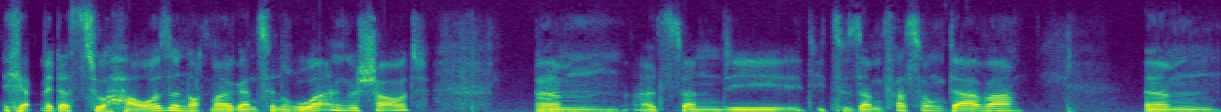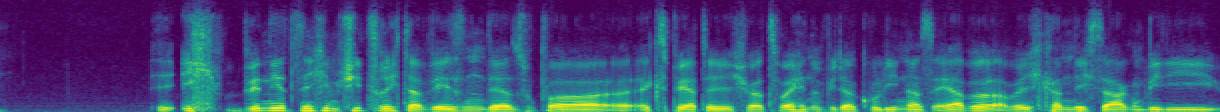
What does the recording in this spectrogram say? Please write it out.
Ich habe mir das zu Hause nochmal ganz in Ruhe angeschaut ähm, als dann die, die Zusammenfassung da war. Ähm, ich bin jetzt nicht im Schiedsrichterwesen der super Experte. Ich höre zwar hin und wieder Colinas Erbe, aber ich kann nicht sagen, wie die,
